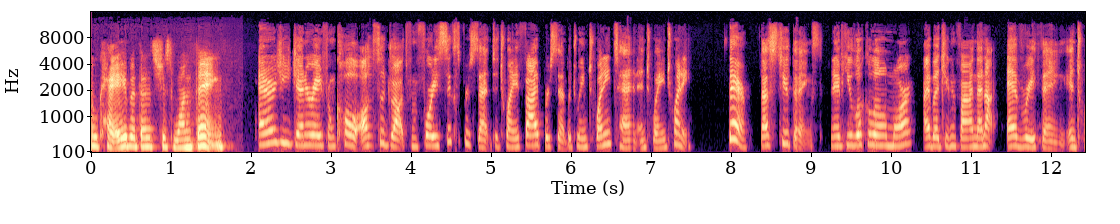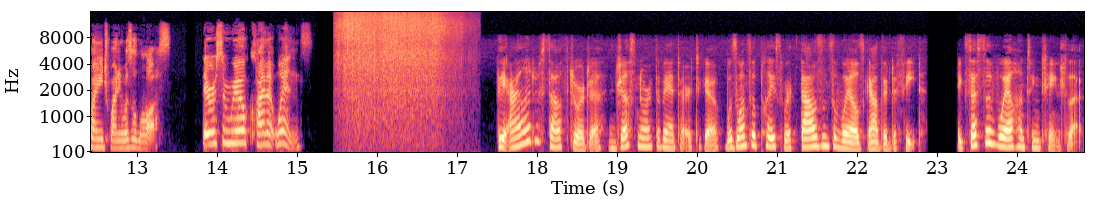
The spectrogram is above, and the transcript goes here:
Okay, but that's just one thing. Energy generated from coal also dropped from 46% to 25% between 2010 and 2020. There, that's two things. And if you look a little more, I bet you can find that not everything in 2020 was a loss. There were some real climate wins. The island of South Georgia, just north of Antarctica, was once a place where thousands of whales gathered to feed. Excessive whale hunting changed that.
